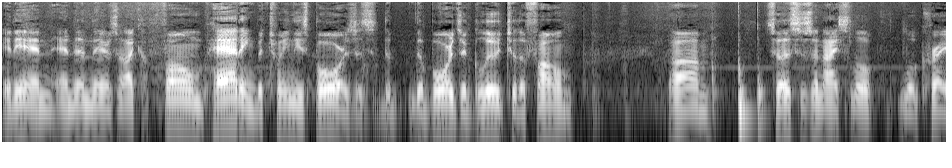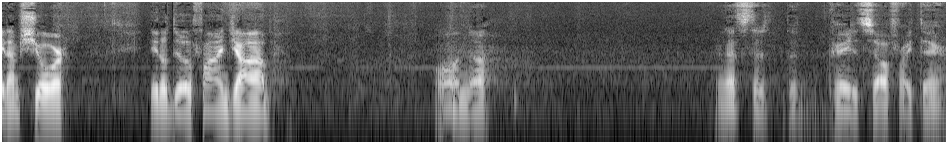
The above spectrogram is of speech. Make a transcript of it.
it in, and then there's like a foam padding between these boards. It's, the the boards are glued to the foam. Um, so this is a nice little little crate. I'm sure it'll do a fine job on uh, and that's the, the crate itself right there.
